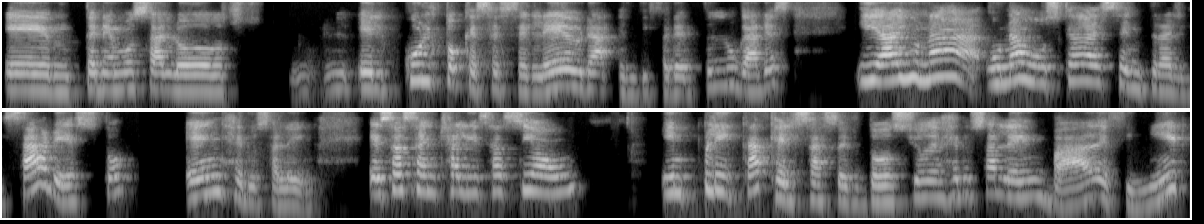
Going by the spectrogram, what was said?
Em, tenemos a los, el culto que se celebra en diferentes lugares y hay una, una búsqueda de centralizar esto en Jerusalén. Esa centralización implica que el sacerdocio de Jerusalén va a definir,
